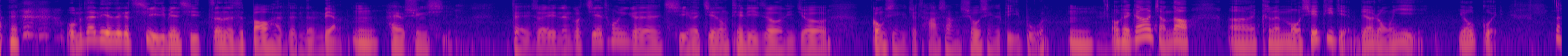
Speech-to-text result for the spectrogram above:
我们在练这个气里面，其实真的是包含着能量。嗯还有讯息，对，所以能够接通一个人的气和接通天地之后，你就恭喜你就踏上修行的第一步了。嗯嗯，OK，刚刚讲到呃，可能某些地点比较容易有鬼，那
